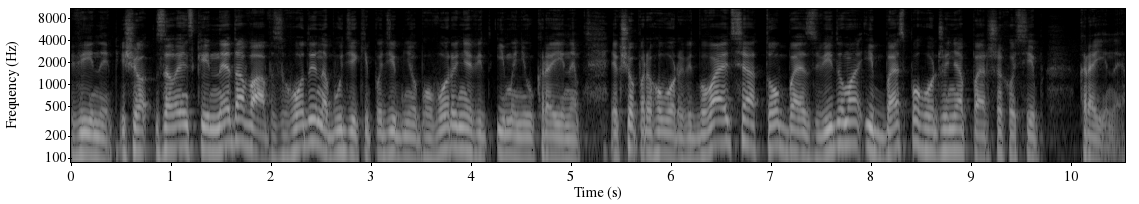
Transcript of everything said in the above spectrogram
війни, і що Зеленський не давав згоди на будь-які подібні обговорення від імені України. Якщо переговори відбуваються, то без відома і без погодження перших осіб країни.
